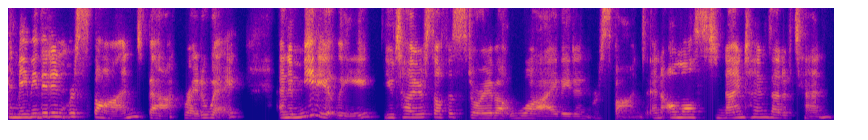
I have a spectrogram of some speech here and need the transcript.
and maybe they didn't respond back right away. And immediately you tell yourself a story about why they didn't respond. And almost nine times out of 10,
